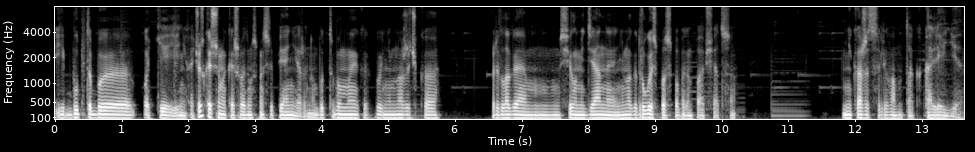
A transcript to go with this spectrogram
И будто бы, окей, я не хочу сказать, что мы, конечно, в этом смысле пионеры, но будто бы мы как бы немножечко предлагаем силами Дианы немного другой способ об этом пообщаться. Не кажется ли вам так, коллеги?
